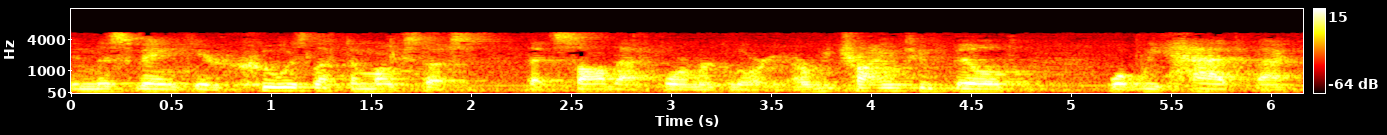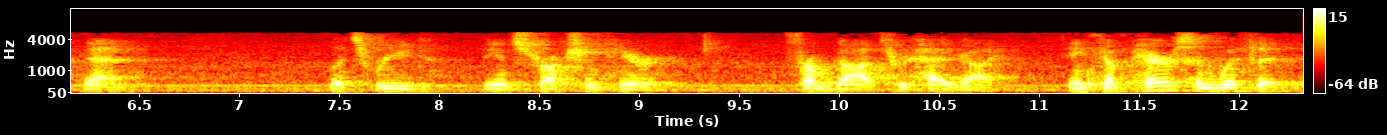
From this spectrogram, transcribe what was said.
in this vein here who is left amongst us that saw that former glory? Are we trying to build what we had back then? Let's read the instruction here from God through Haggai. In comparison with it,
